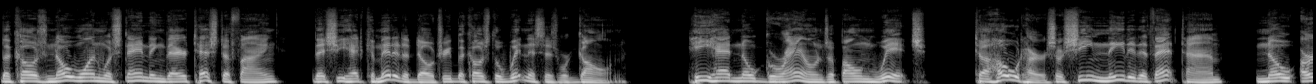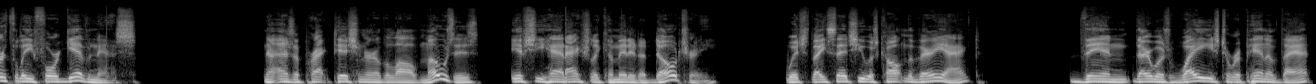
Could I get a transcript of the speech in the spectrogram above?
because no one was standing there testifying that she had committed adultery because the witnesses were gone. He had no grounds upon which to hold her. So she needed at that time no earthly forgiveness. Now, as a practitioner of the law of Moses, if she had actually committed adultery, which they said she was caught in the very act, then there was ways to repent of that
